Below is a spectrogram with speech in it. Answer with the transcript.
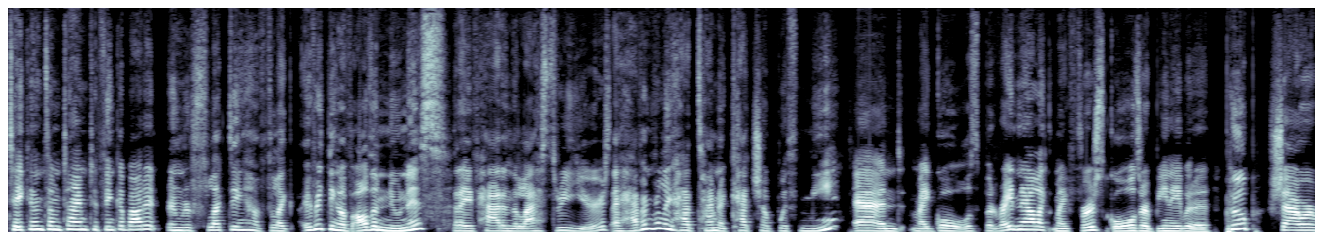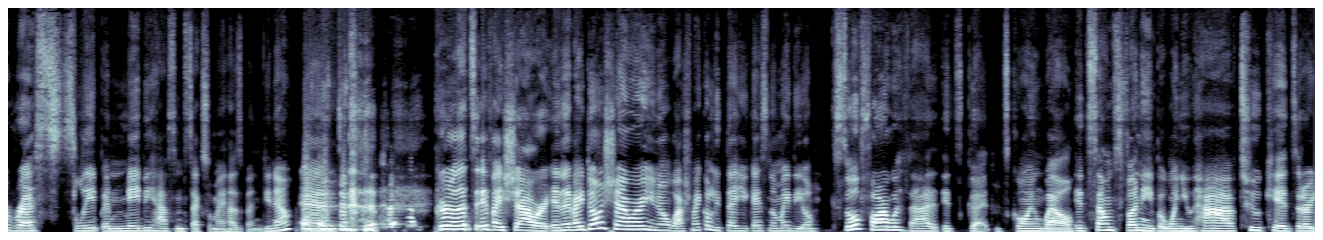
taken some time to think about it and reflecting of like everything of all the newness that I've had in the last three years. I haven't really had time to catch up with me and my goals. But right now, like my first goals are being able to poop, shower, rest, sleep, and maybe have some sex with my husband. You know, and girl, that's if I shower. And if I don't shower, you know, wash my colita. You guys know my deal. So far with that, it's good. It's going well. It sounds funny, but when you have two kids that are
